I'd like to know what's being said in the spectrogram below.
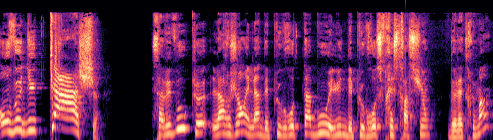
On veut du cash Savez-vous que l'argent est l'un des plus gros tabous et l'une des plus grosses frustrations de l'être humain?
